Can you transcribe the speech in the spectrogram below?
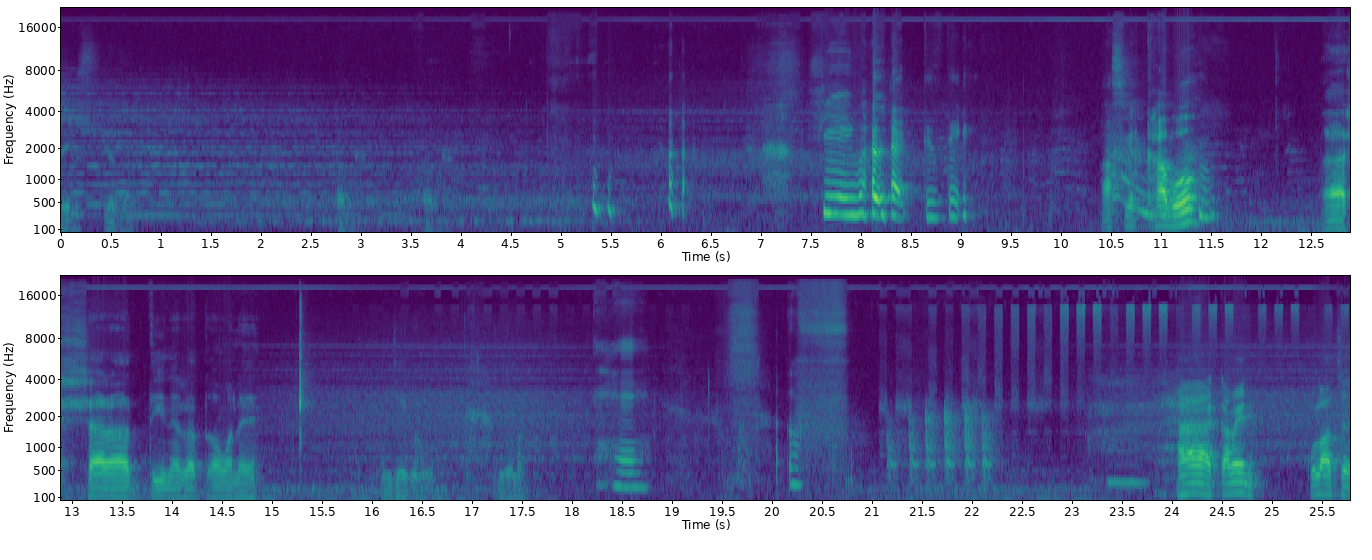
X1. Hug. Hug. সেই ভালো লাগতেছে আজকে খাব আর সারা দিন রাত মানে যে করব কি বলো হ্যাঁ হ্যাঁ কামেন খোলা আছে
